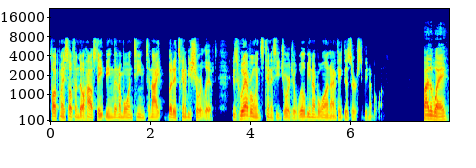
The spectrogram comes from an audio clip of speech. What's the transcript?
talked myself into Ohio State being the number one team tonight, but it's going to be short lived because whoever wins Tennessee Georgia will be number one. I think deserves to be number one. By the way,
